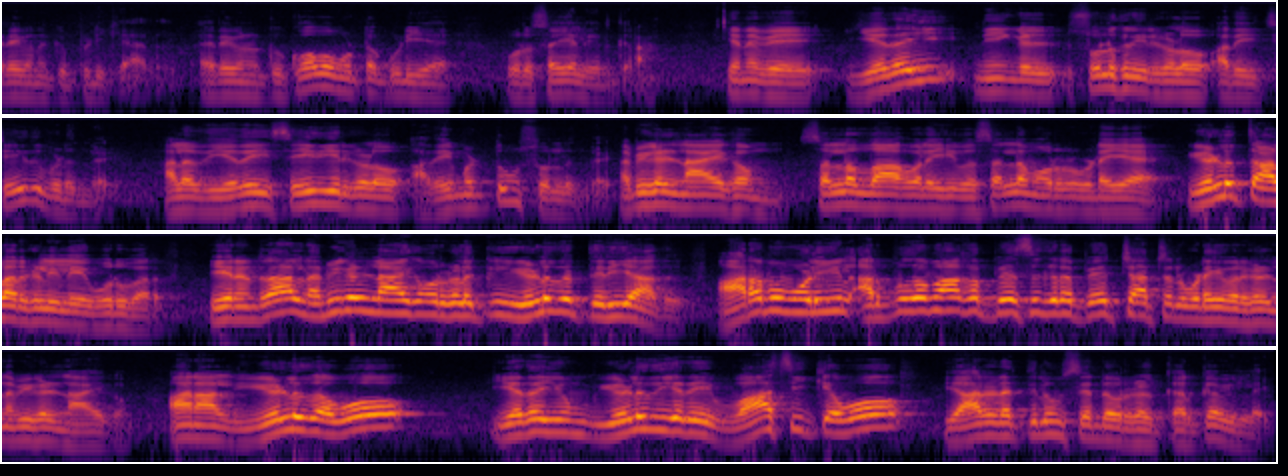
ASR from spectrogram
இறைவனுக்கு பிடிக்காது. இறைவனுக்கு கோபமூட்டக்கூடிய ஒரு செயல் இருக்கிறான். எனவே எதை நீங்கள் சொல்கிறீர்களோ அதை செய்து விடுங்கள். அல்லது எதை செய்தீர்களோ அதை மட்டும் சொல்லுங்கள். நபிகள் நாயகம் சல்லல்லாஹு அலஹி வசல்லம் அவர்களுடைய எழுத்தாளர்களிலே ஒருவர். ஏனென்றால் நபிகள் நாயகம் அவர்களுக்கு எழுத தெரியாது. அரபு மொழியில் அற்புதமாக பேசுகிற பேச்சாற்றல் உடையவர்கள் நபிகள் நாயகம். ஆனால் எழுதவோ எதையும் எழுதியதை வாசிக்கவோ யாரிடத்திலும் சென்றவர்கள் கற்கவில்லை.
